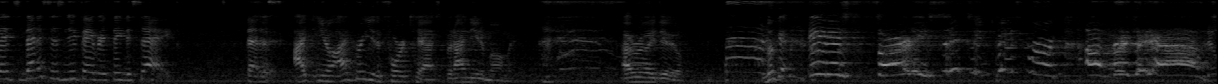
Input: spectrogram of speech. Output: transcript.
it's Venice's new favorite thing to say. Venice. I, you know, I bring you the forecast, but I need a moment. I really do. Look at it is 36 in Pittsburgh. I'm freaking out. No,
